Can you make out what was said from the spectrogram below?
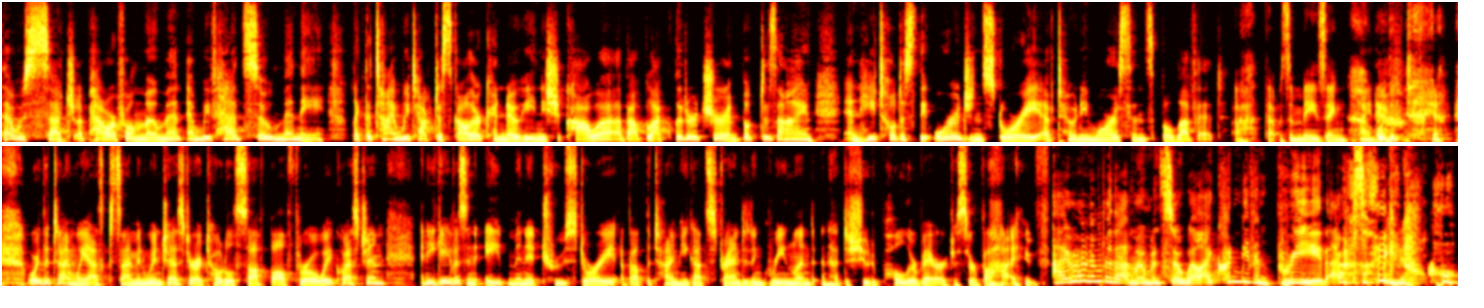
That was such a powerful moment. And we've had so many. Like the time we talked to scholar Kinohi Nishikawa about Black literature and book design, and he told us the origin story of Toni Morrison's Beloved. Ah, that was amazing. Or the, or the time we asked Simon Winchester a total softball throwaway question, and he gave us an eight minute true story about the time he got stranded in Greenland and had to shoot a polar bear to survive. I remember that moment so well. I couldn't even breathe. I was like, no.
